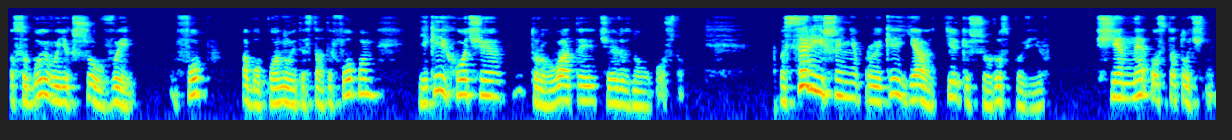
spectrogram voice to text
особливо якщо ви ФОП або плануєте стати ФОПом, який хоче торгувати через нову пошту. Ось це рішення, про яке я тільки що розповів, ще не остаточне.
